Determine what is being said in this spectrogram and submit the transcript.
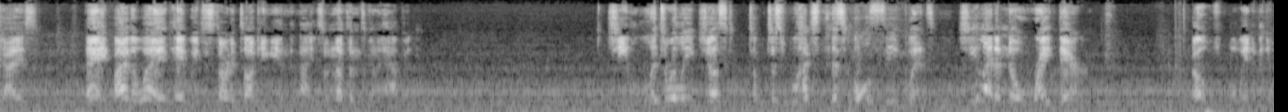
guys. Hey, by the way, hey, we just started talking again tonight, so nothing's gonna happen. She literally just t- just watch this whole sequence. She let him know right there. Oh, well, wait a minute.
